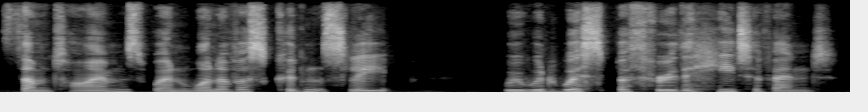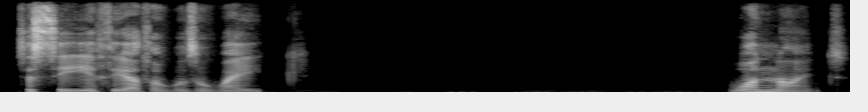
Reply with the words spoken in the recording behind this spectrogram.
Sometimes, when one of us couldn't sleep, we would whisper through the heater vent to see if the other was awake. One night,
